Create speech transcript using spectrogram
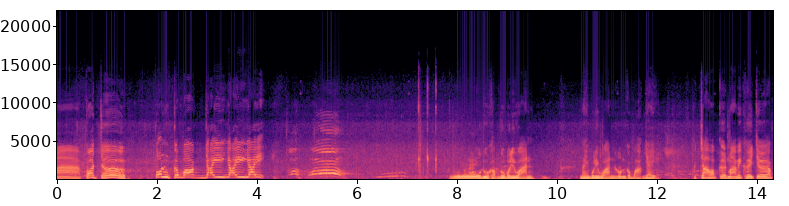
มา ก็เจอ ต้นกระบอกใหญ่ใหญ่ใหญ่โอ้โหดูครับดูบริวาร ในบริวารต้นกระบากใหญ่ พระเจ้าครับเกิดมาไม่เคยเจอครับ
